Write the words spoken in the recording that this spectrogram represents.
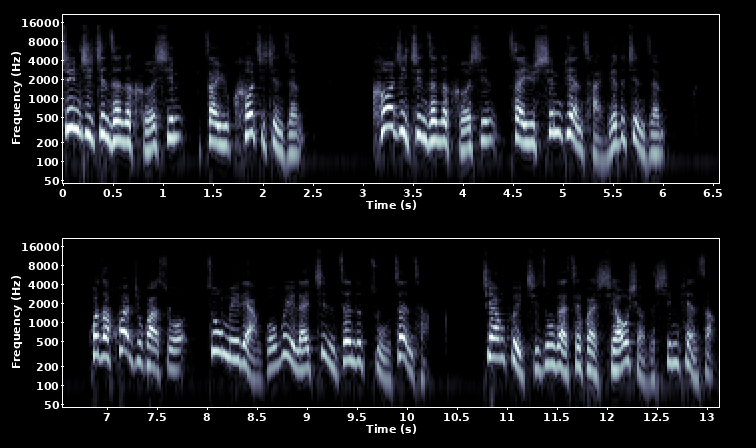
经济竞争的核心在于科技竞争，科技竞争的核心在于芯片产业的竞争，或者换句话说，中美两国未来竞争的主战场将会集中在这块小小的芯片上。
